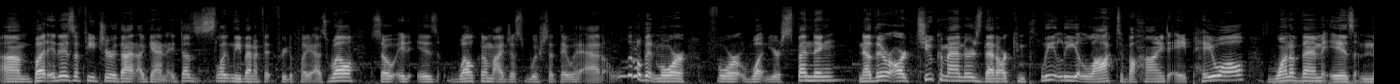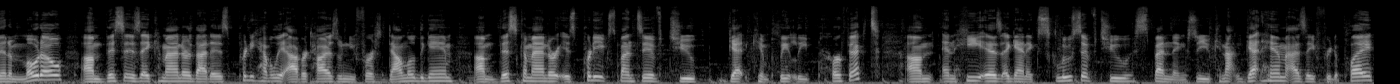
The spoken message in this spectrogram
um, but it is a feature that again it does slightly benefit free to play as well. So it is welcome. I just wish that they would add a little bit more for what you're spending. Now there are two commanders that are completely locked behind a paywall. One of them is Minamoto. Um, this is a commander that is pretty heavily advertised when you first download the game. Um, this commander is pretty expensive to get completely perfect. Um, and he is again exclusive to spending. So you cannot get him as a free-to-play.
